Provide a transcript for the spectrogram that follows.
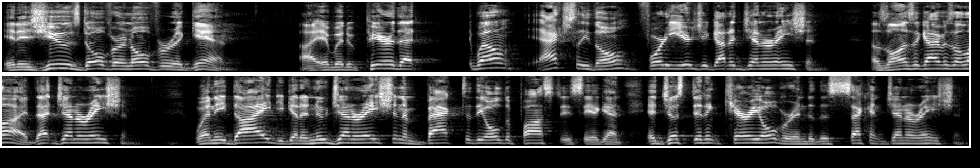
It is used over and over again. Uh, it would appear that, well, actually, though, 40 years, you got a generation. As long as the guy was alive, that generation. When he died, you get a new generation and back to the old apostasy again. It just didn't carry over into the second generation.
